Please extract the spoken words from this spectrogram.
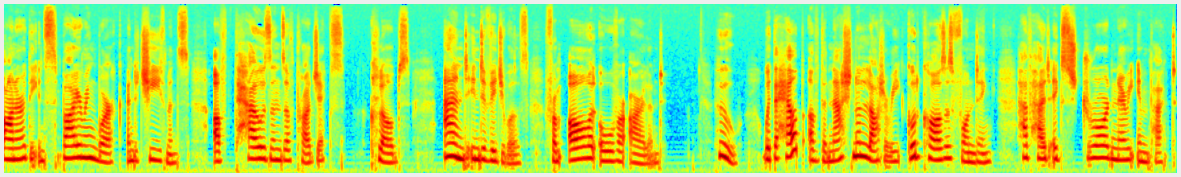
honour the inspiring work and achievements of thousands of projects, clubs, and individuals from all over Ireland who, with the help of the National Lottery Good Causes funding, have had extraordinary impact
